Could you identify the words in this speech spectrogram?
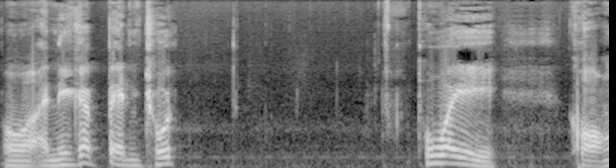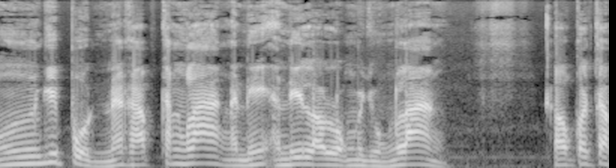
โอ้อันนี้ก็เป็นชุด ถ้วยของญี่ปุ่นนะครับข้างล่างอันนี้ อันนี้เราลงมาอยู่ข้างล่างเขาก็จะ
